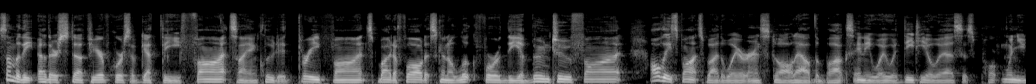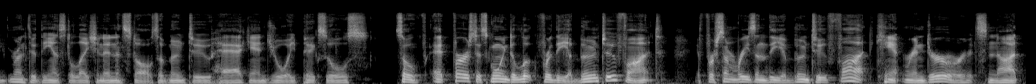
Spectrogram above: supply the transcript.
Some of the other stuff here, of course, I've got the fonts. I included three fonts. By default, it's going to look for the Ubuntu font. All these fonts, by the way, are installed out of the box anyway with DTOS. It's when you run through the installation, it installs Ubuntu, Hack, and Joy Pixels. So at first, it's going to look for the Ubuntu font. If for some reason the Ubuntu font can't render or it's not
